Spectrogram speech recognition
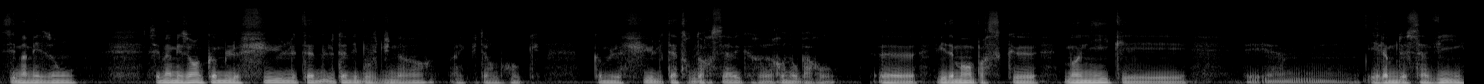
C'est ma maison. C'est ma maison comme le fut le théâtre, des Bouffes du Nord avec Peter Brook, comme le fut le théâtre d'Orsay avec Renaud Barrault. Euh, évidemment parce que Monique et, euh, l'homme de sa vie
